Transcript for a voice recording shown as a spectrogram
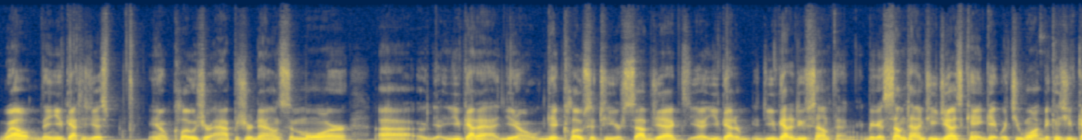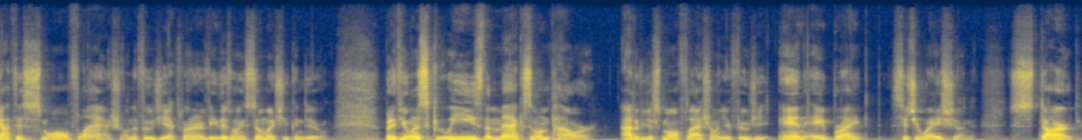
well, then you've got to just, you know, close your aperture down some more. Uh, you've got to, you know, get closer to your subject. You've got to, you've got to do something because sometimes you just can't get what you want because you've got this small flash on the Fuji X100V. There's only so much you can do. But if you want to squeeze the maximum power out of your small flash on your Fuji in a bright situation, start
